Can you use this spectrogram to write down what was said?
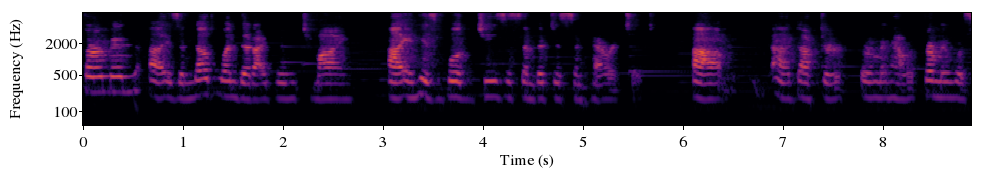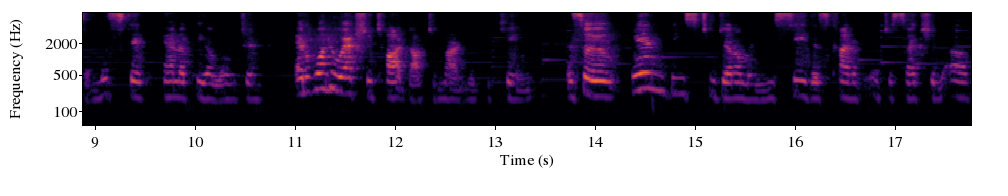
Thurman uh, is another one that I bring to mind uh, in his book, Jesus and the Disinherited. Um, uh, Dr. Thurman, Howard Thurman was a mystic and a theologian and one who actually taught Dr. Martin Luther King. And so in these two gentlemen, you see this kind of intersection of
